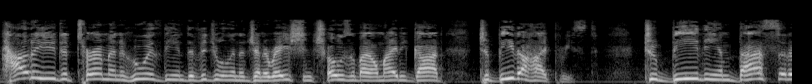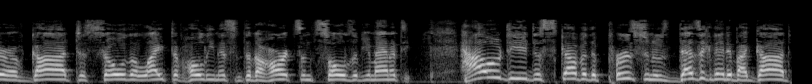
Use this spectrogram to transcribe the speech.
How do you determine who is the individual in a generation chosen by Almighty God to be the high priest? To be the ambassador of God to sow the light of holiness into the hearts and souls of humanity? How do you discover the person who's designated by God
